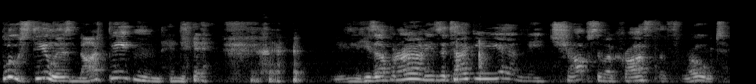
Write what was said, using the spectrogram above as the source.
Blue Steel is not beaten! He's up and around. He's attacking again. He chops him across the throat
